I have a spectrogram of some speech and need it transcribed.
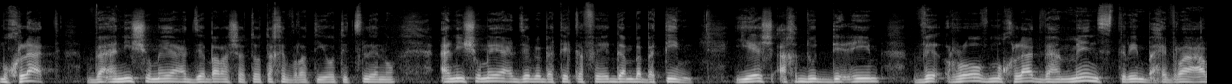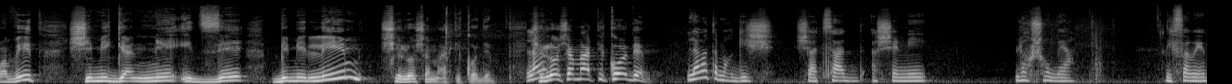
מוחלט, ואני שומע את זה ברשתות החברתיות אצלנו, אני שומע את זה בבתי קפה, גם בבתים. יש אחדות דעים ורוב מוחלט והמיינסטרים בחברה הערבית שמגנה את זה במילים שלא שמעתי קודם. למה? שלא שמעתי קודם. למה אתה מרגיש שהצד השני לא שומע? לפעמים.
